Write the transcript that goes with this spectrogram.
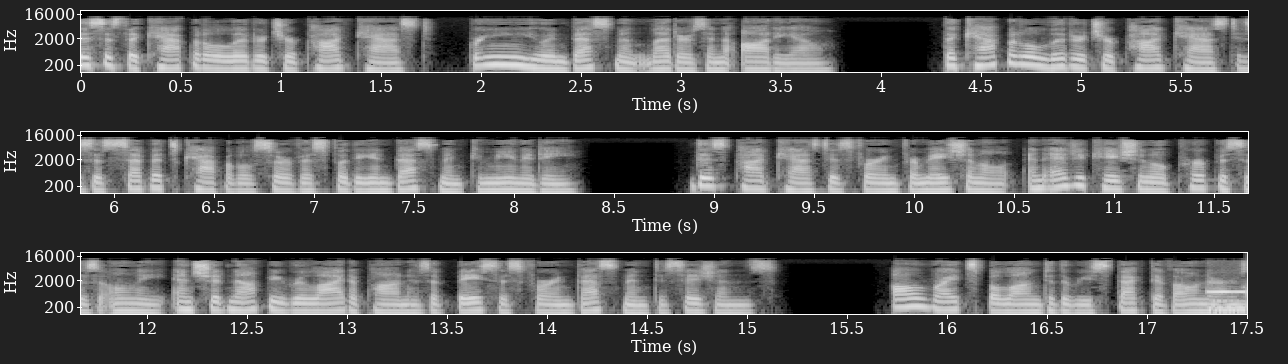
This is the Capital Literature Podcast, bringing you investment letters in audio. The Capital Literature Podcast is a Sebitz Capital service for the investment community. This podcast is for informational and educational purposes only and should not be relied upon as a basis for investment decisions. All rights belong to the respective owners.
